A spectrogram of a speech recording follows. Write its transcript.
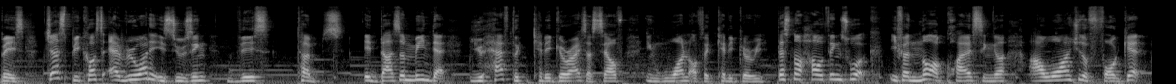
bass just because everyone is using these terms. It doesn't mean that you have to categorize yourself in one of the category. That's not how things work. If you're not a choir singer, I want you to forget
